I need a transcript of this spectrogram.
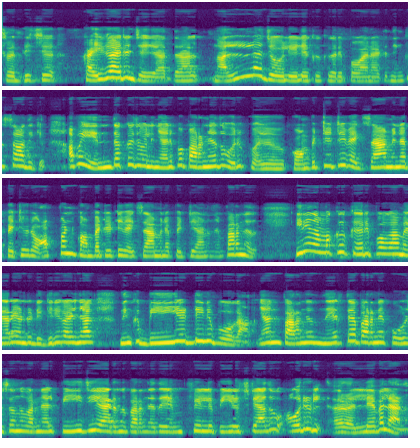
ശ്രദ്ധിച്ച് കൈകാര്യം ചെയ്യാത്താൽ നല്ല ജോലിയിലേക്ക് കയറി പോകാനായിട്ട് നിങ്ങൾക്ക് സാധിക്കും. അപ്പൊ എന്തൊക്കെ ജോലി? ഞാനിപ്പോ പറഞ്ഞത് ഒരു കോമ്പറ്റേറ്റീവ് എക്സാമിനെ പറ്റി ഒരു ഓപ്പൺ കോമ്പറ്റേറ്റീവ് എക്സാമിനെ പറ്റിയാണ് ഞാൻ പറഞ്ഞത്. ഇനി നമുക്ക് കയറി പോകാൻ വേറെയുണ്ട് ഡിഗ്രി കഴിഞ്ഞാൽ നിങ്ങൾക്ക് ബി എഡിന് പോകാം. ഞാൻ പറഞ്ഞത് നേരത്തെ പറഞ്ഞ കോഴ്സ് എന്ന് പറഞ്ഞാൽ പി ജി ആയിരുന്നു പറഞ്ഞത് M phil P H D അത് ഒരു ലെവലാണ്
